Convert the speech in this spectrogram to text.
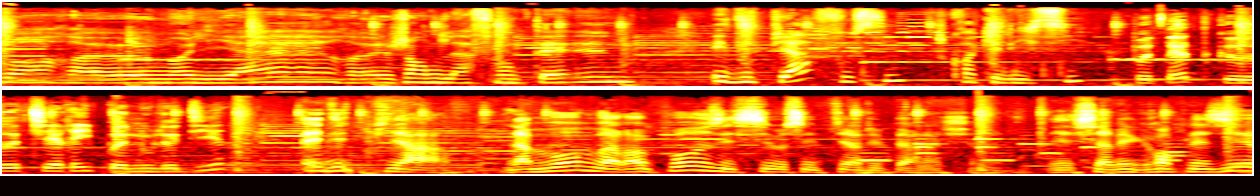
voir euh, Molière, euh, Jean de La Fontaine, Edith Piaf aussi, je crois qu'elle est ici. Peut-être que Thierry peut nous le dire Edith Piaf, la môme repose ici au cimetière du Père Lachaise. Et c'est avec grand plaisir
